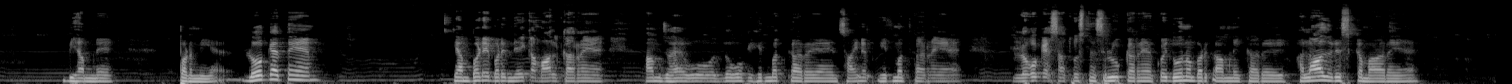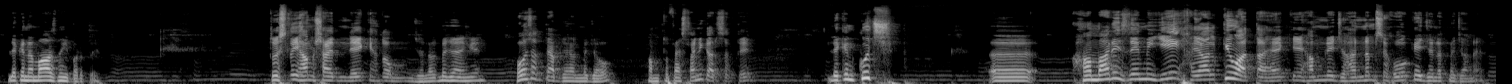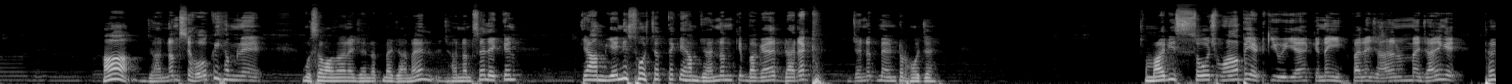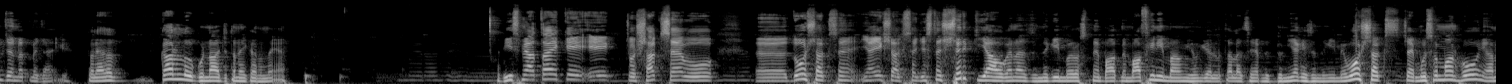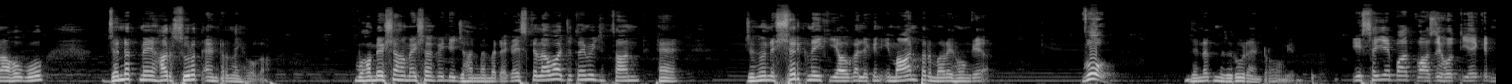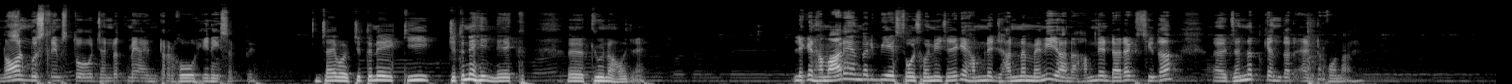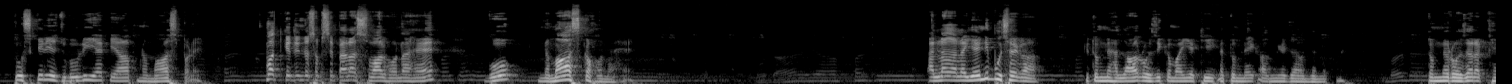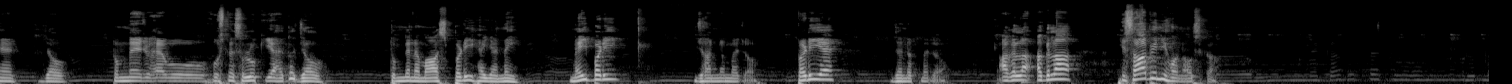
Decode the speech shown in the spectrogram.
بھی ہم نے پڑھنی ہے۔ لوگ کہتے ہیں کہ ہم بڑے بڑے نیک امال کر رہے ہیں، ہم جو ہے وہ لوگوں کی خدمت کر رہے ہیں، انسانیت کی خدمت کر رہے ہیں، لوگوں کے ساتھ اس نے سلوک کر رہے ہیں، کوئی دو نمبر کام نہیں کر رہے، حلال رسک کما رہے ہیں، لیکن نماز نہیں پڑھتے۔ تو اس لیے ہم شاید نیک ہیں تو ہم جنت میں جائیں گے۔ ہو سکتا ہے آپ جنت میں جاؤ، ہم تو فیصلہ نہیں کر سکتے۔ لیکن کچھ ہمارے ذہن میں یہ خیال کیوں آتا ہے کہ ہم نے جہنم سے ہو کے جنت میں جانا ہے؟ ہاں جہنم سے ہو کے ہم نے، مسلمانوں نے جنت میں جانا ہے، جہنم سے۔ لیکن کیا ہم یہ نہیں سوچ سکتے کہ ہم جہنم کے بغیر ڈائریکٹ جنت میں انٹر ہو جائیں؟ ہماری سوچ وہاں پہ اٹکی ہوئی ہے کہ نہیں، پہلے جہنم میں جائیں گے، پھر جنت میں جائیں گے۔ تو لہٰذا کر لو گناہ جتنے کرنے ہیں حدیث میں آتا ہے کہ ایک جو شخص ہے وہ دو شخص ہیں یا ایک شخص ہے، جس نے شرک کیا ہوگا نا زندگی میں اور اس نے بعد میں معافی نہیں مانگی ہوگی اللہ تعالیٰ سے اپنی دنیا کی زندگی میں، وہ شخص چاہے مسلمان ہو یا نہ ہو، وہ جنت میں ہر صورت انٹر نہیں ہوگا۔ وہ ہمیشہ ہمیشہ کے لیے جہنم میں رہے گا۔ اس کے علاوہ جتنے بھی انسان ہیں جنہوں نے شرک نہیں کیا ہوگا لیکن ایمان پر مرے ہوں گے، وہ جنت میں ضرور انٹر ہوں گے۔ اس سے یہ بات واضح ہوتی ہے کہ نان مسلمس تو جنت میں انٹر ہو ہی نہیں سکتے۔ چاہے وہ جتنے کی، جتنے ہی نیک کیوں نہ ہو جائیں۔ لیکن ہمارے اندر بھی یہ سوچ ہونی چاہیے کہ ہم نے جہنم میں نہیں جانا، ہم نے ڈائریکٹ سیدھا جنت کے اندر انٹر ہونا ہے۔ تو اس کے لیے ضروری ہے کہ آپ نماز پڑھیں۔ قیامت کے دن جو سب سے پہلا سوال ہونا ہے، وہ نماز کا ہونا ہے۔ اللہ تعالیٰ یہ نہیں پوچھے گا کہ تم نے حلال روزی کمائی ہے، ٹھیک ہے، تم نے ایک آدمی جاؤ جنت میں۔ تم نے روزہ رکھے ہیں، جاؤ۔ تم نے جو ہے وہ حسن سلوک کیا ہے تو جاؤ۔ تم نے نماز پڑھی ہے یا نہیں؟ نہیں پڑھی، جہنم میں جاؤ۔ پڑھی ہے، جنت میں جاؤ۔ اگلا اگلا حساب ہی نہیں ہونا اس کا۔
